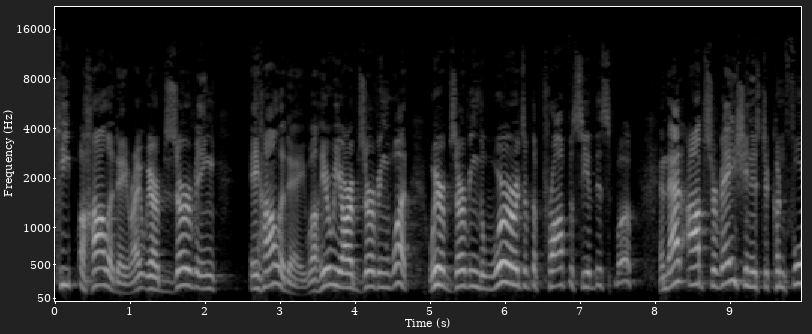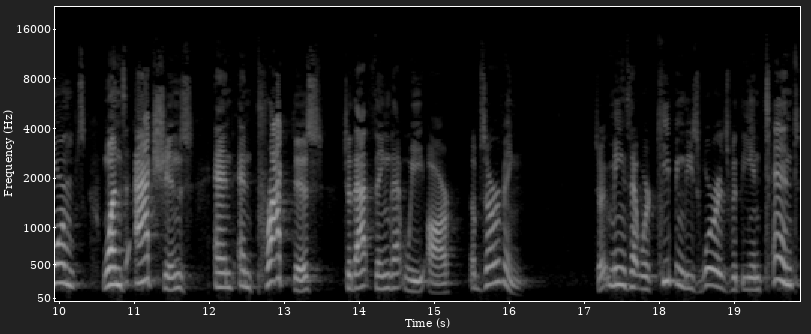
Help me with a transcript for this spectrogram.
keep a holiday, right? We are observing a holiday. Well, here we are observing what? We're observing the words of the prophecy of this book. And that observation is to conform one's actions and, and practice to that thing that we are observing. So it means that we're keeping these words with the intent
